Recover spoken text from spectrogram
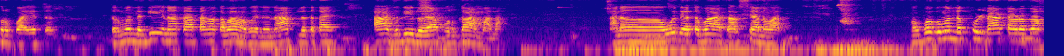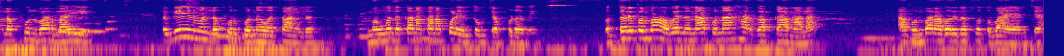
खुरपा येतं तर म्हणलं घेईन आता आता हा का भावा बहिणीनं? आपलं तर काय आज गेलो आहे आपण कामाला. आणि उद्या तर बाजार शनिवार. मग बघू म्हणलं फुलडा आठवड्याचा आपला फुल भरला आहे. तर घेईन म्हणलं खुरपं नवं चांगलं. मग म्हणलं काना काना पळेन तुमच्या पुढं मी. पण तरी पण भावा बहिणीनं आपण नाही हार जात कामाला. आपण बराबरीनंच होतो बायांच्या.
